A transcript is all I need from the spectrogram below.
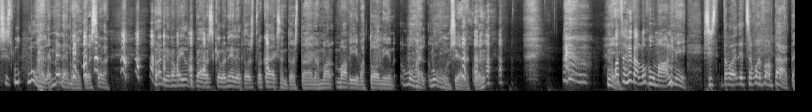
siis lu- luhelle menemään, kuule siellä. Radionava iltapäivässä kello 14-18 aina ma- Maviiva Tonin luhe, luhun siellä, kuule. Niin. Oletko hyvä luhumaan? Niin, siis tavallaan, että et sä voi vaan päättää.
